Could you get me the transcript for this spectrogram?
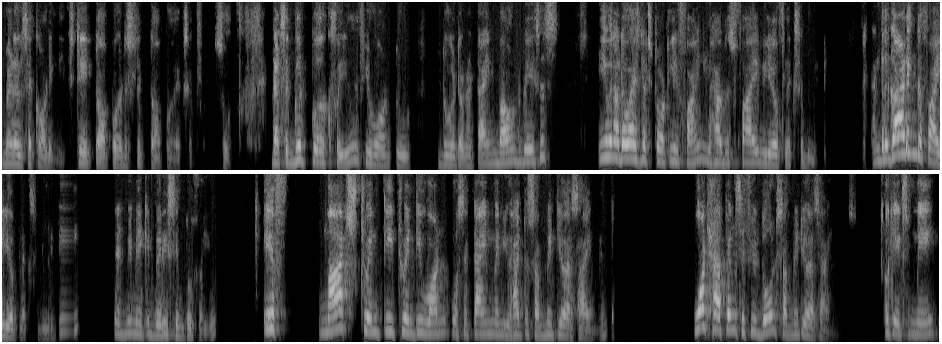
medals accordingly, state topper, district topper, etc. So that's a good perk for you if you want to do it on a time bound basis. Even otherwise, that's totally fine. You have this five year flexibility. And regarding the five year flexibility, let me make it very simple for you. If March 2021 was a time when you had to submit your assignment, what happens if you don't submit your assignments? Okay, it's May,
